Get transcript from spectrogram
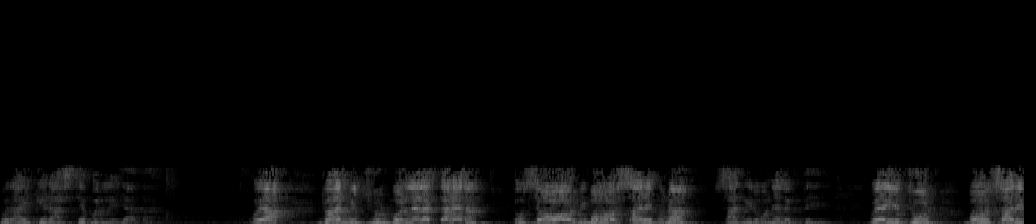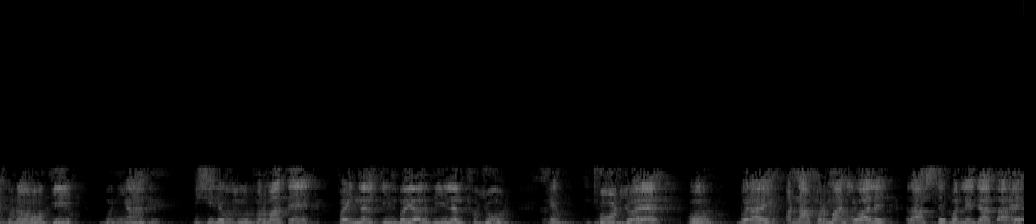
برائی کے راستے پر لے جاتا ہے. گویا، جو آدمی جھوٹ بولنے لگتا ہے نا، تو اس سے اور بھی بہت سارے گناہ شادر ہونے لگتے ہیں. گویا، یہ جھوٹ بہت سارے گناہوں کی بنیاد ہے۔ اسی لیے حضور فرماتے ہیں فائنل قزب یادی الفجور۔ کہ جھوٹ جو ہے، وہ برائی اور نافرمانی والے راستے پر لے جاتا ہے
